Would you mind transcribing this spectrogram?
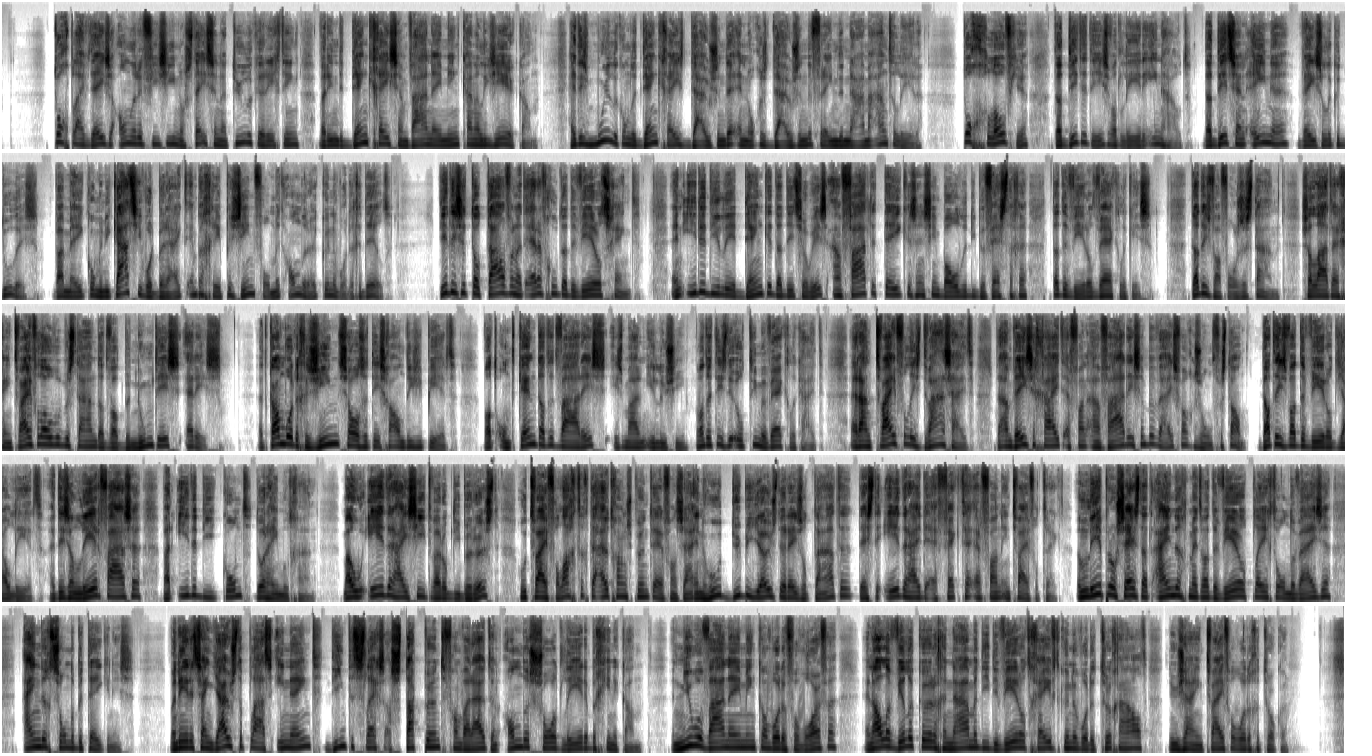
Toch blijft deze andere visie nog steeds een natuurlijke richting waarin de denkgeest zijn waarneming kanaliseren kan. Het is moeilijk om de denkgeest duizenden en nog eens duizenden vreemde namen aan te leren. Toch geloof je dat dit het is wat leren inhoudt. Dat dit zijn ene wezenlijke doel is waarmee communicatie wordt bereikt en begrippen zinvol met anderen kunnen worden gedeeld. Dit is het totaal van het erfgoed dat de wereld schenkt. En ieder die leert denken dat dit zo is, aanvaardt de tekens en symbolen die bevestigen dat de wereld werkelijk is. Dat is waarvoor ze staan. Ze laten er geen twijfel over bestaan dat wat benoemd is, er is. Het kan worden gezien zoals het is geanticipeerd. Wat ontkent dat het waar is, is maar een illusie, want het is de ultieme werkelijkheid. Eraan twijfel is dwaasheid. De aanwezigheid ervan aanvaarden is een bewijs van gezond verstand. Dat is wat de wereld jou leert. Het is een leerfase waar ieder die komt doorheen moet gaan. Maar hoe eerder hij ziet waarop die berust, hoe twijfelachtig de uitgangspunten ervan zijn en hoe dubieus de resultaten, des te eerder hij de effecten ervan in twijfel trekt. Een leerproces dat eindigt met wat de wereld pleegt te onderwijzen eindigt zonder betekenis. Wanneer het zijn juiste plaats inneemt, dient het slechts als startpunt van waaruit een ander soort leren beginnen kan. Een nieuwe waarneming kan worden verworven en alle willekeurige namen die de wereld geeft kunnen worden teruggehaald nu zij in twijfel worden getrokken.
